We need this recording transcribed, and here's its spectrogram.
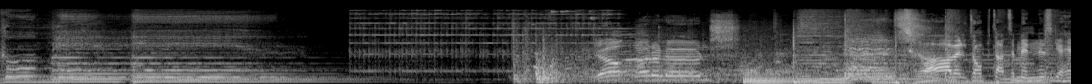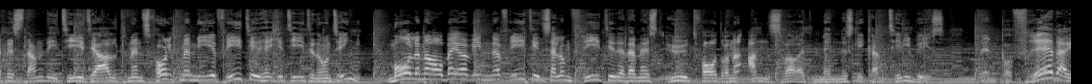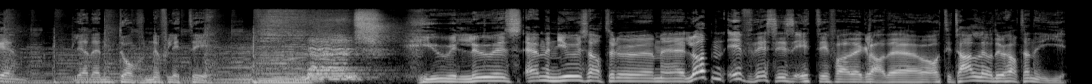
NRK P1 Ja, nå er det lunsj! Travelt opptatte mennesker har bestandig tid til alt, mens folk med mye fritid har ikke tid til noen ting. Målet med arbeid er å vinne fritid, selv om fritid er det mest utfordrende ansvar et menneske kan tilbys. Men på fredagen blir den dovneflittig. Huey Lewis and the News hørte du med låten If This Is It fra det glade 80-tallet, og du hørte den i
